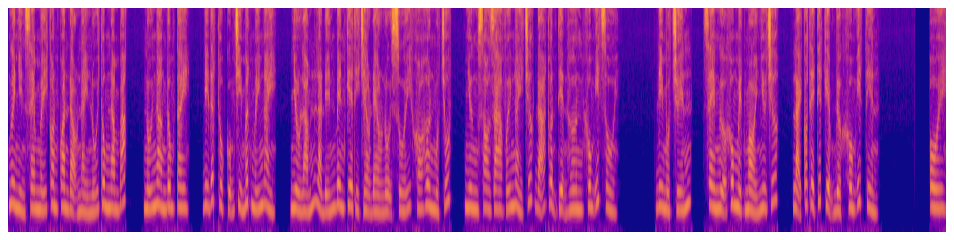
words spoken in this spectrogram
ngươi nhìn xem mấy con quan đạo này nối thông Nam Bắc, nối ngang Đông Tây, đi đất thục cũng chỉ mất mấy ngày, nhiều lắm là đến bên kia thì trèo đèo lội suối khó hơn một chút, nhưng so ra với ngày trước đã thuận tiện hơn không ít rồi. Đi một chuyến, xe ngựa không mệt mỏi như trước, lại có thể tiết kiệm được không ít tiền. Ôi,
